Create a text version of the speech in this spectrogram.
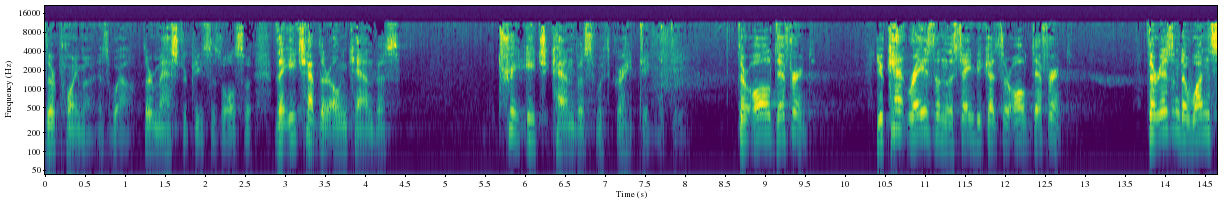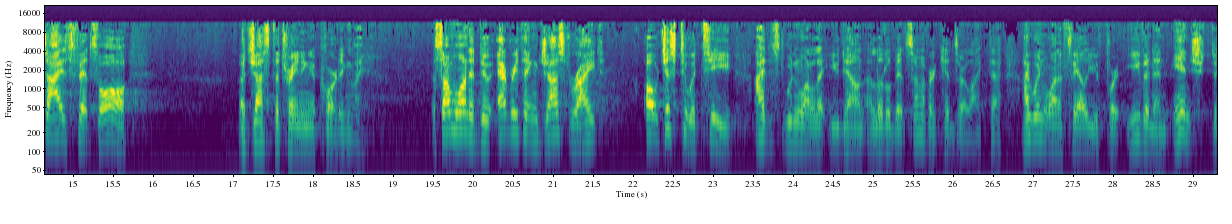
Their poema as well. Their masterpieces also. They each have their own canvas. Treat each canvas with great dignity. They're all different. You can't raise them the same because they're all different. There isn't a one size fits all. Adjust the training accordingly. Some want to do everything just right. Oh, just to a T. I just wouldn't want to let you down a little bit. Some of our kids are like that. I wouldn't want to fail you for even an inch to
